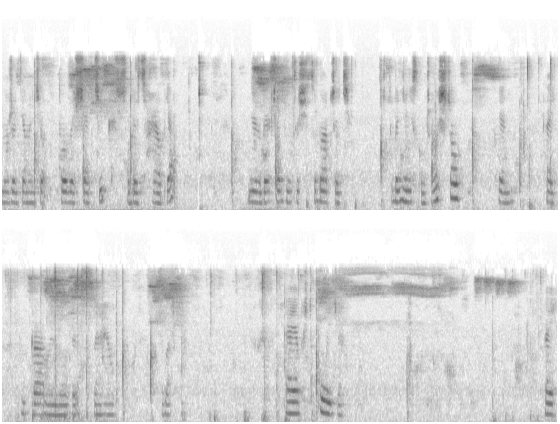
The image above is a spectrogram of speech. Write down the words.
Może diamentowy siecik sobie zrobię. Nie no, bo ja chciałbym coś zobaczyć. Czy to będzie nieskończonością? Wiem. Okej. Gamy serio. Zobaczmy. Okej, jakoś to pójdzie. Okej,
